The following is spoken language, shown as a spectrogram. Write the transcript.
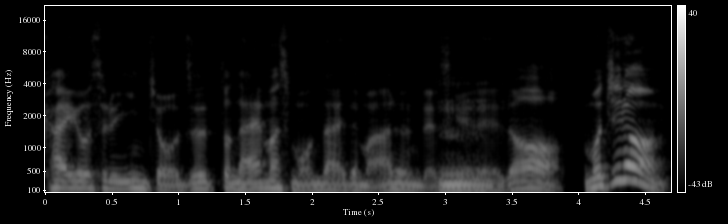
開業する院長をずっと悩ます問題でもあるんですけれど、もちろん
